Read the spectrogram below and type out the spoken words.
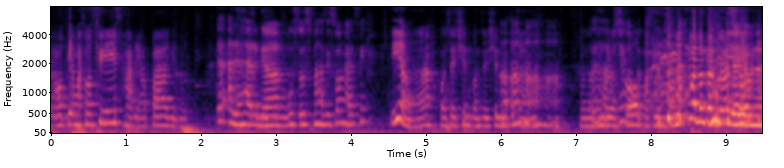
roti sama sosis hari apa gitu. Eh, ada harga khusus mahasiswa nggak sih? Iyalah, concession concession gitu Ah, kan. ah, ah, ah. Buat Eh, nonton harusnya bioskop. waktu pas lu di sana Buat nonton bioskop. Iya iya benar.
